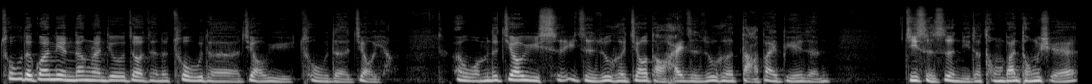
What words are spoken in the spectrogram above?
错误的观念当然就造成了错误的教育、错误的教养。呃，我们的教育是一直如何教导孩子如何打败别人，即使是你的同班同学，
